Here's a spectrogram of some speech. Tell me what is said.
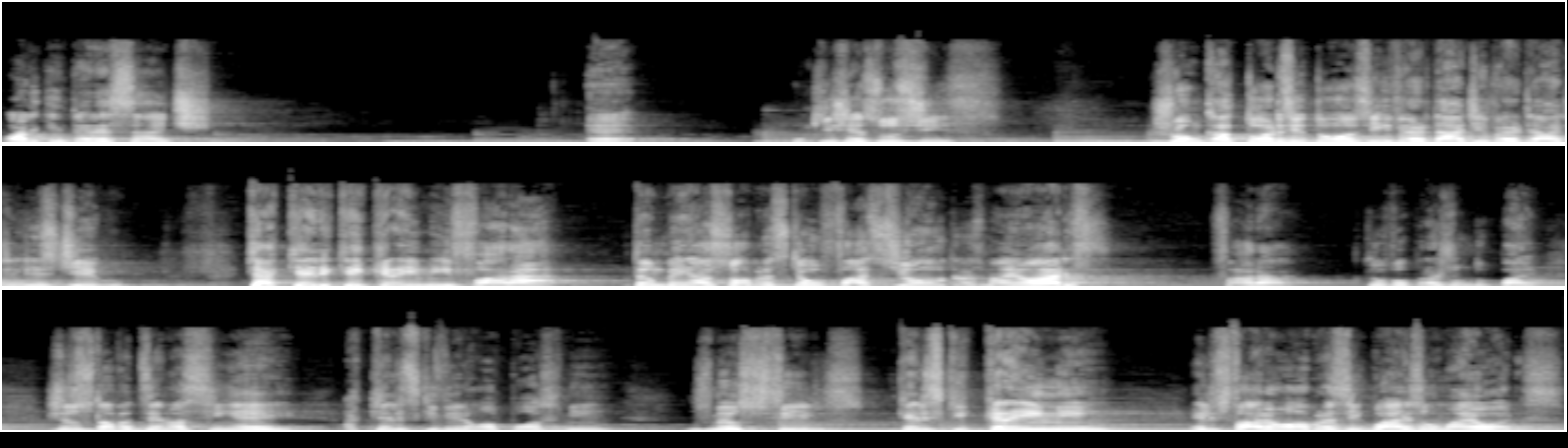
Olha que interessante. É o que Jesus diz. João 14, 12. Em verdade, em verdade lhes digo: que aquele que crê em mim fará também as obras que eu faço e outras maiores fará porque eu vou para junto do Pai. Jesus estava dizendo assim: ei, aqueles que virão após mim, os meus filhos, aqueles que creem em mim, eles farão obras iguais ou maiores.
